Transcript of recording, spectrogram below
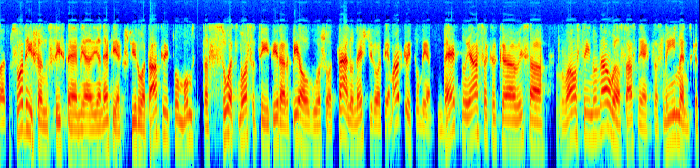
pat sodīšanas sistēma, ja, ja netiek šķirot atkritumu, mums tas sots nosacīt ir ar pieaugošo cenu nešķirotiem atkritumiem, bet, nu, jāsaka, ka visā valstī nu nav vēl sasniegts tas līmenis, ka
